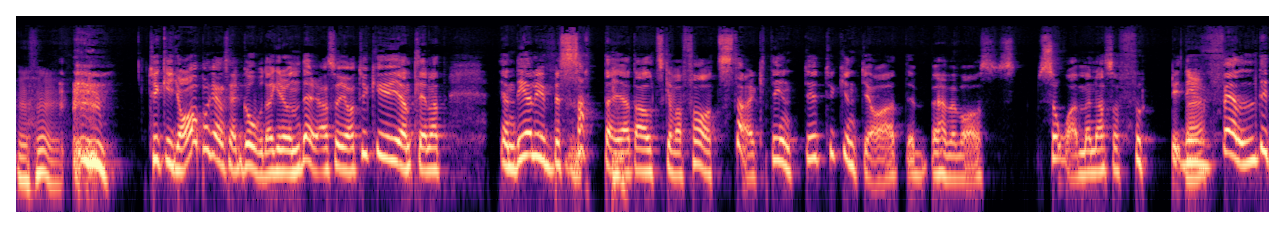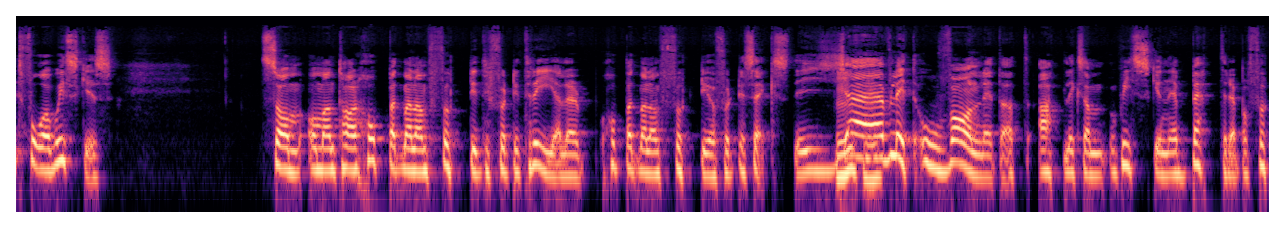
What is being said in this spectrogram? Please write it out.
Mhm. Tycker jag på ganska goda grunder. Alltså jag tycker ju egentligen att en del är ju besatta i att allt ska vara fatstarkt. Det, inte, det tycker inte jag att det behöver vara så. Men alltså 40, det är Nej. väldigt få whiskys. Som om man tar hoppet mellan 40 till 43 eller hoppet mellan 40 och 46. Det är jävligt ovanligt att, att liksom whiskyn är bättre på 40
